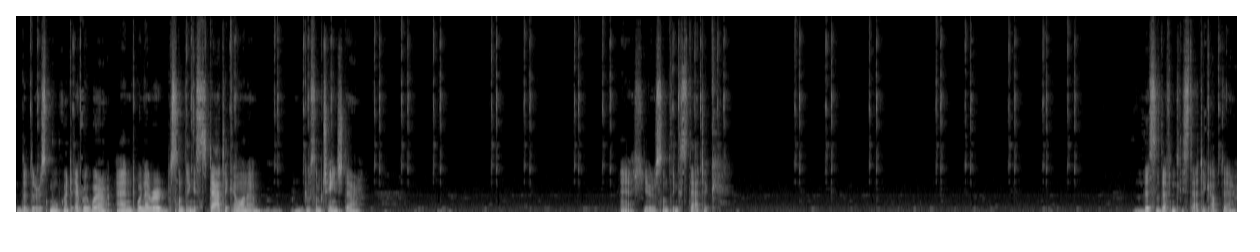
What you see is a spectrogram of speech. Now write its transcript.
that there's movement everywhere, and whenever something is static, I want to do some change there. Yeah, here's something static. This is definitely static up there.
